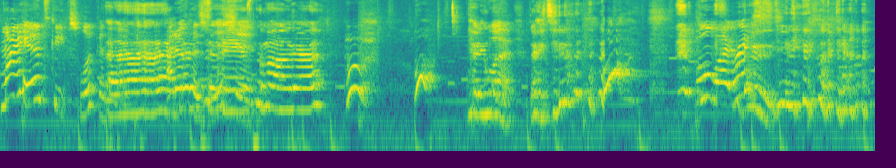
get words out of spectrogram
My hands keep slipping. Uh, Out of raise your hands. position. Come on, girl. 31, 32. oh my Dude, wrist. you need to put down.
